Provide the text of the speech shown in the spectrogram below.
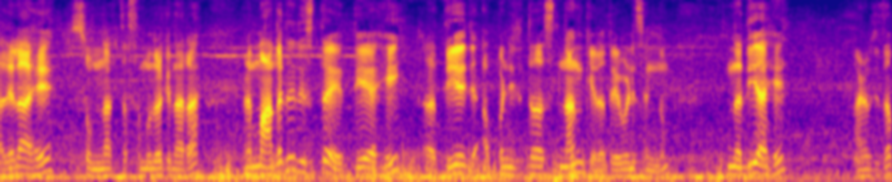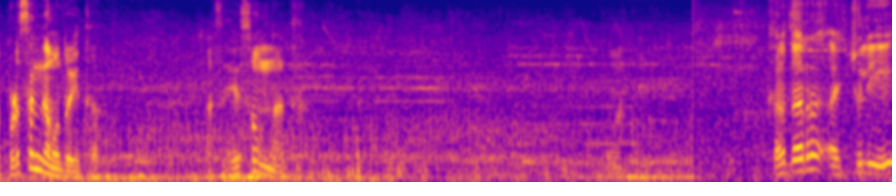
आलेला आहे सोमनाथचा समुद्र किनारा आणि मागं ते दिसतंय ती आहे ती जे आपण जिथं स्नान केलं त्रिवेणी संगम. नदी आहे आणि तिचा पुढं संगम होतो इथं. असं हे सोमनाथ. खरं तर ॲक्च्युली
